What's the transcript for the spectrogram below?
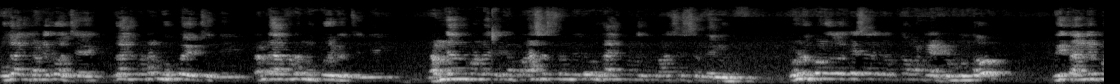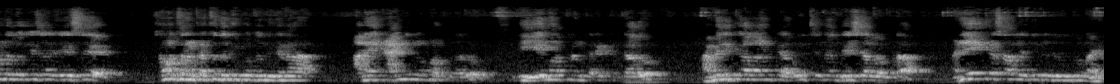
ఉగాది పండుగ వచ్చాయి. ఉగాది పండుగ ముప్పై వచ్చింది. రంజాన్ పండుగ ముప్పై ఒకటి వచ్చింది. రంజాన్ పండుగ యొక్క ప్రాశస్తం లేదు ఉగాది పండుగ ప్రాశస్తం లేదు. రెండు పండుగలు ఒకేసారి చెప్తామంటే ఎట్లుంటుందో మిగతా అన్ని పండుగలు ఒకేసారి చేస్తే సంవత్సరం ఖర్చు తగ్గిపోతుంది కదా అనే యాంగిల్లో ఇది ఏ మాత్రం కరెక్ట్ కాదు. అమెరికా లాంటి అభివృద్ధి చెందిన దేశాల్లో కూడా అనేక సార్లు ఎన్నికలు జరుగుతున్నాయి?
